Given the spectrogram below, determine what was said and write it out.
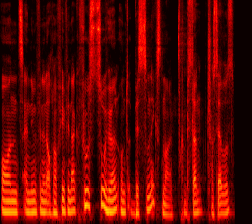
und in dem Sinne auch noch vielen, vielen Dank fürs Zuhören und bis zum nächsten Mal. Bis dann. Ciao, Servus.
